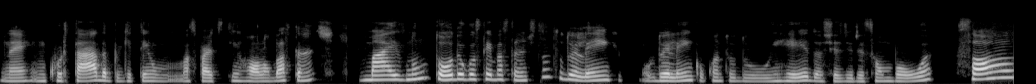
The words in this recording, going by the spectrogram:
né, encurtada, porque tem umas partes que enrolam bastante. Mas num todo eu gostei bastante, tanto do elenco, do elenco quanto do enredo. Achei a direção boa. Só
